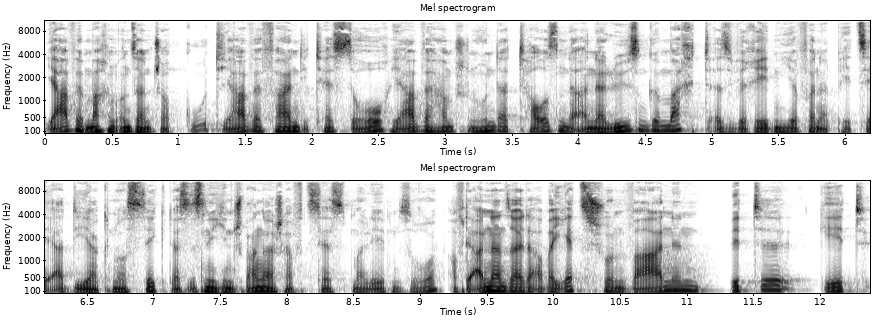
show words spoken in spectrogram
ja, wir machen unseren Job gut, ja, wir fahren die Teste hoch, ja, wir haben schon hunderttausende Analysen gemacht. Also wir reden hier von der PCR-Diagnostik. Das ist nicht ein Schwangerschaftstest mal eben so. Auf der anderen Seite aber jetzt schon warnen, bitte geht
